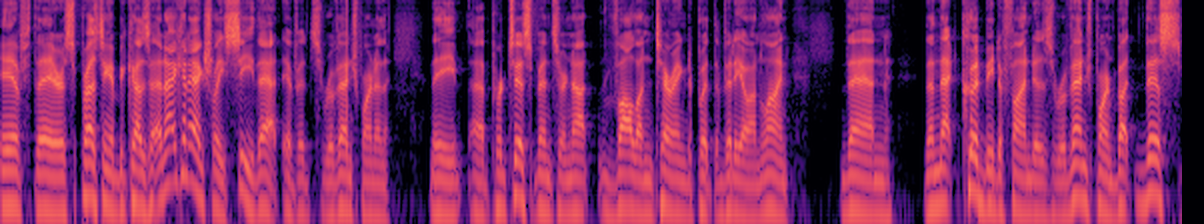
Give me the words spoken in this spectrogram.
if they're suppressing it because, and I can actually see that if it's revenge porn and the, uh, participants are not volunteering to put the video online, then then that could be defined as revenge porn. But this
